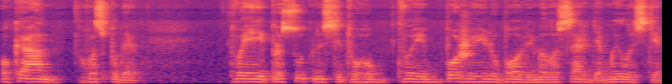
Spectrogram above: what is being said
океан, Господи, Твоєї присутності, Твого, Твоєї Божої любові, милосердя, милості,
